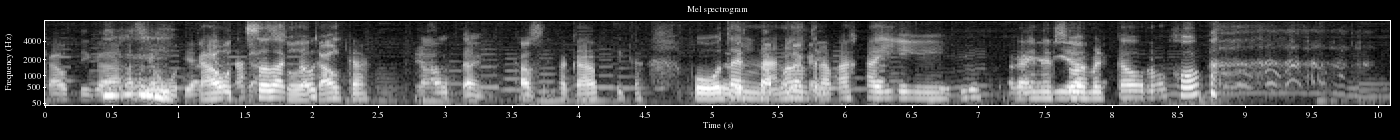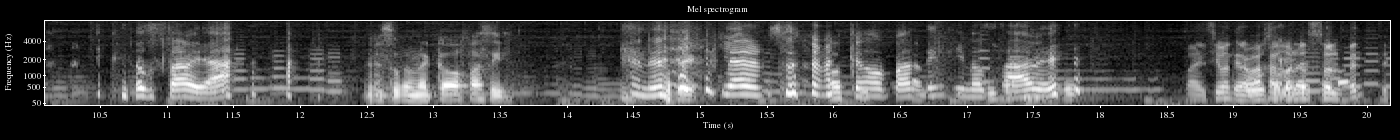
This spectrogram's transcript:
Cáustica, ácido muriático. Cáutica, La soda, soda cáustica. Puta, el nano la trabaja ahí La en el supermercado rojo. no sabe, ¿ah? En el supermercado fácil. claro, en el supermercado fácil y no sabe. Más encima Se trabaja con los solventes.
